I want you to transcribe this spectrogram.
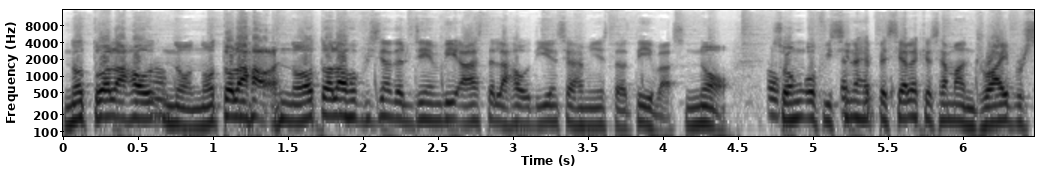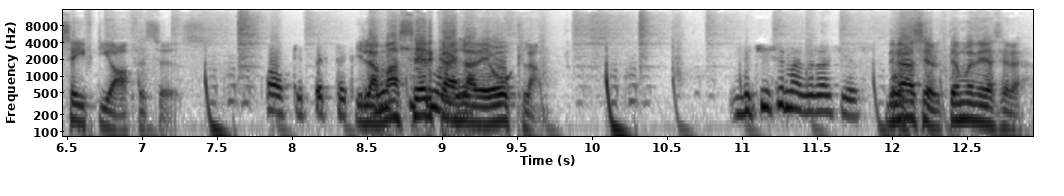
No todas las, Ah. no, no todas las, no todas las oficinas del DMV hacen las audiencias administrativas. No, son oficinas perfecto. especiales que se llaman Driver Safety Offices. Ok, perfecto. Y la más cerca es la de Oakland. Muchísimas gracias. Gracias, tengo buen día, Sara.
